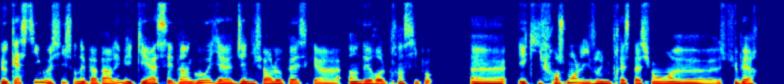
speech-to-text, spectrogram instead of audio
Le casting aussi, j'en ai pas parlé, mais qui est assez dingo. Il y a Jennifer Lopez qui a un des rôles principaux euh, et qui franchement livre une prestation super,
